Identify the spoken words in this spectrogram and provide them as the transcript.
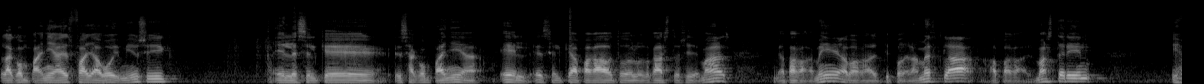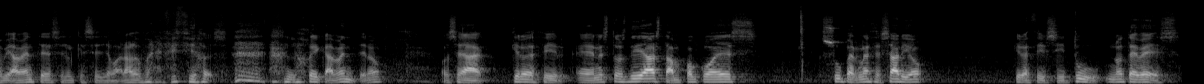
la compañía es Fireboy Music. Él es el que, esa compañía, él es el que ha pagado todos los gastos y demás. Me ha pagado a mí, ha pagado el tipo de la mezcla, ha pagado el mastering y obviamente es el que se llevará los beneficios, lógicamente, ¿no? O sea, quiero decir, en estos días tampoco es súper necesario, quiero decir, si tú no te ves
